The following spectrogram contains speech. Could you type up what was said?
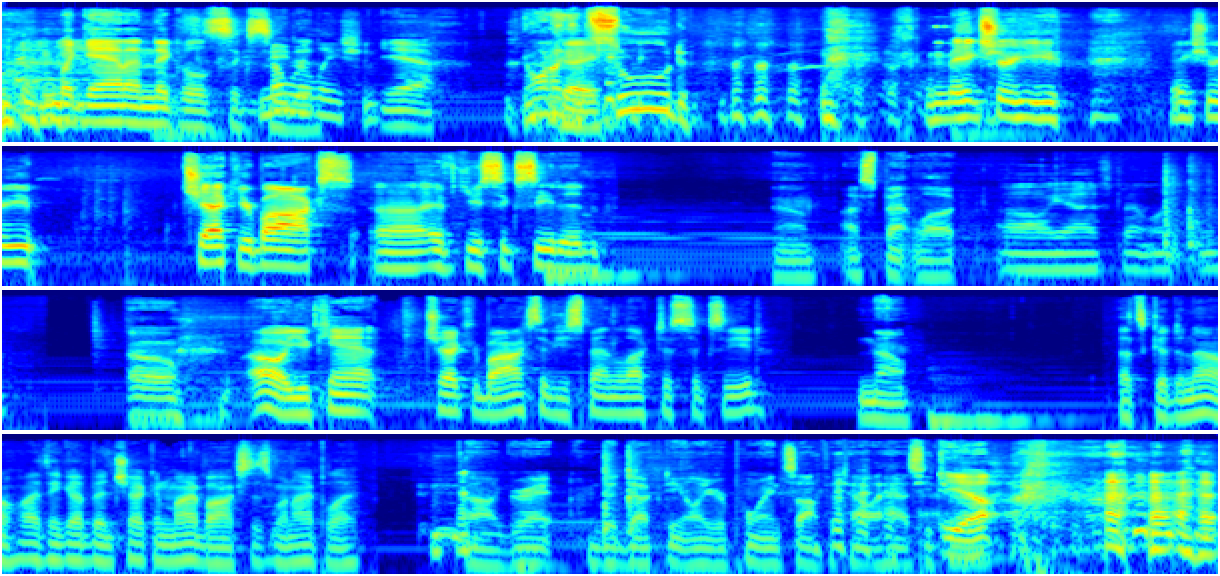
McGann and Nichols succeeded. No relation. Yeah. You want to Okay. get sued? make sure you make sure you check your box uh, if you succeeded. Yeah, I spent luck. Oh, yeah, I spent luck too. Oh, oh, you can't check your box if you spend luck to succeed. No. That's good to know. I think I've been checking my boxes when I play. Oh, great! I'm deducting all your points off the Tallahassee. Turn. Yeah.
